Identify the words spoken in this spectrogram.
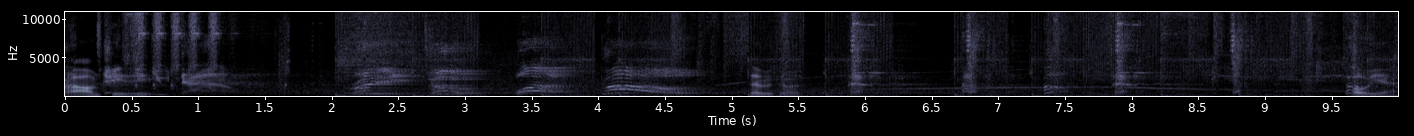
Wow, I'm cheesy. Three, two, one! There we go. Oh yes.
